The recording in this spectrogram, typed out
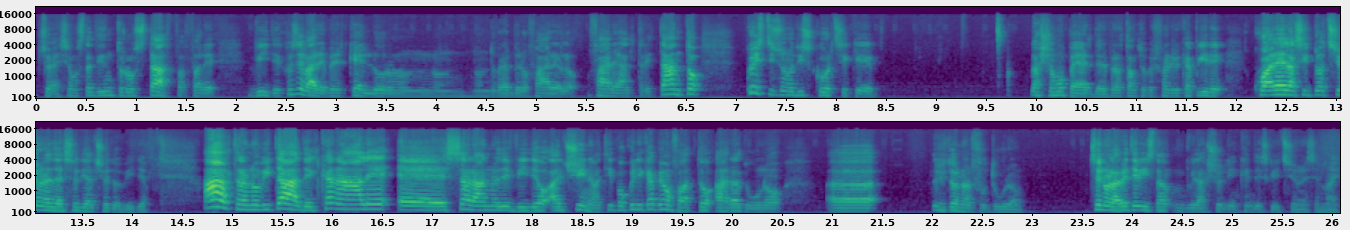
cioè, siamo stati dentro lo staff a fare video e cose varie perché loro non, non, non dovrebbero fare, fare altrettanto. Questi sono discorsi che lasciamo perdere, però tanto per farvi capire qual è la situazione adesso di Alcedo Video. Altra novità del canale eh, saranno dei video al cinema, tipo quelli che abbiamo fatto a raduno eh, Ritorno al futuro. Se non l'avete vista, vi lascio il link in descrizione, semmai.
